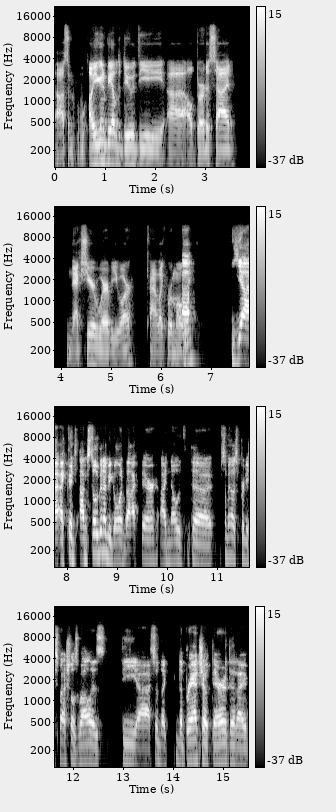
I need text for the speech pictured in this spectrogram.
Awesome. Are you going to be able to do the uh, Alberta side next year, wherever you are, kind of like remotely? Uh, yeah, I could. I'm still going to be going back there. I know the something that's pretty special as well is the uh, so the the branch out there that I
